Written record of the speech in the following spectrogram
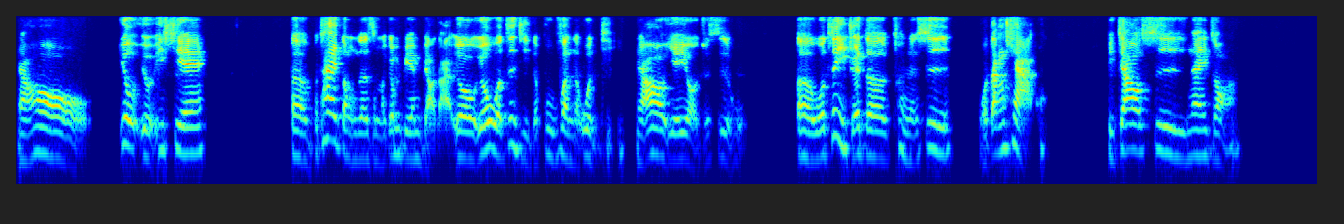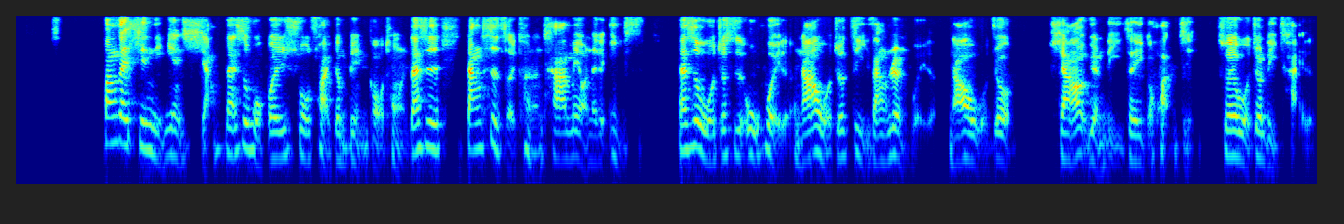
然后又有一些。呃，不太懂得怎么跟别人表达，有有我自己的部分的问题，然后也有就是我，呃，我自己觉得可能是我当下比较是那一种放在心里面想，但是我不会说出来跟别人沟通，但是当事者可能他没有那个意思，但是我就是误会了，然后我就自己这样认为了，然后我就想要远离这一个环境，所以我就离开了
